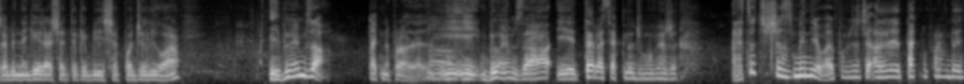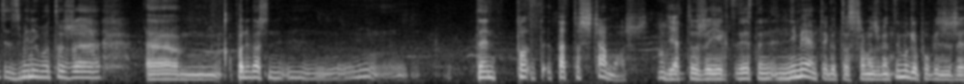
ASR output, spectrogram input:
żeby Nigeria się tak jakby się podzieliła. I byłem za. tak naprawdę. I, I byłem za i teraz jak ludzie mówią, że ale co ci się zmieniło? Ja powiem, że ale tak naprawdę zmieniło to, że em, ponieważ ten, to, ta tożsamość, ja to, że jest- jestem, nie miałem tego tożsamości, więc nie mogę powiedzieć, że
